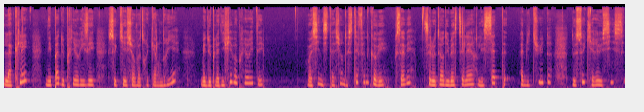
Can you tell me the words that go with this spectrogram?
La clé n'est pas de prioriser ce qui est sur votre calendrier, mais de planifier vos priorités. Voici une citation de Stephen Covey. Vous savez, c'est l'auteur du best-seller Les 7 habitudes de ceux qui réussissent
